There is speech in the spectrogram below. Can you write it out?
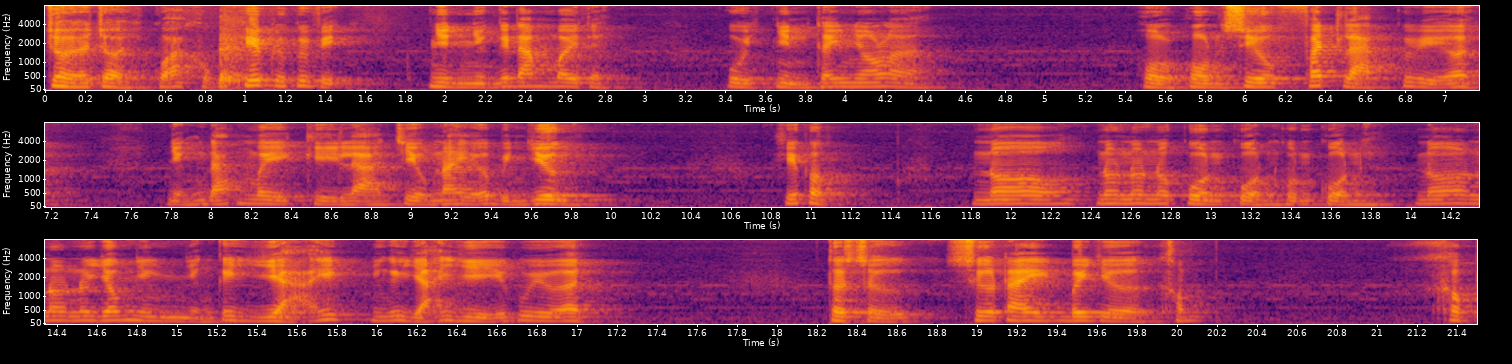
Trời ơi trời, quá khủng khiếp đấy quý vị. Nhìn những cái đám mây này. Ui, nhìn thấy nó là hồn, hồn siêu phách lạc quý vị ơi. Những đám mây kỳ lạ chiều nay ở Bình Dương. Khiếp không? Nó nó nó nó cuồn cuộn cuồn cuộn nó nó nó giống như những cái giải những cái giải gì quý vị ơi. Thật sự xưa nay bây giờ không không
